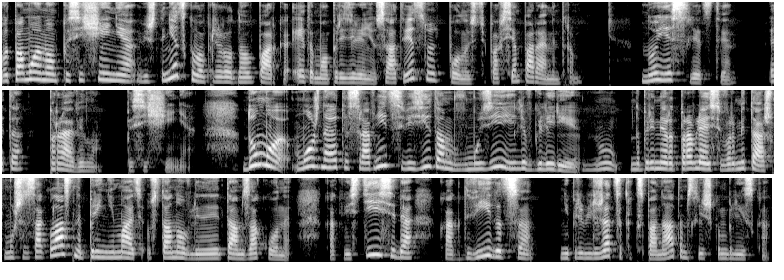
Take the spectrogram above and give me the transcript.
Вот, по-моему, посещение Виштынецкого природного парка этому определению соответствует полностью по всем параметрам. Но есть следствие. Это правило посещения. Думаю, можно это сравнить с визитом в музей или в галерею. Ну, например, отправляясь в Эрмитаж, мы же согласны принимать установленные там законы, как вести себя, как двигаться, не приближаться к экспонатам слишком близко.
